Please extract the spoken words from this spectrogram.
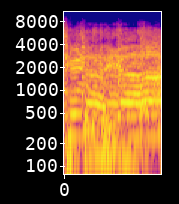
छड़ाया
